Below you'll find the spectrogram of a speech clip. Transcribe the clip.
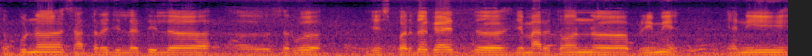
संपूर्ण सातारा जिल्ह्यातील सर्व जे स्पर्धक आहेत जे मॅरेथॉन प्रेमी आहेत यांनी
